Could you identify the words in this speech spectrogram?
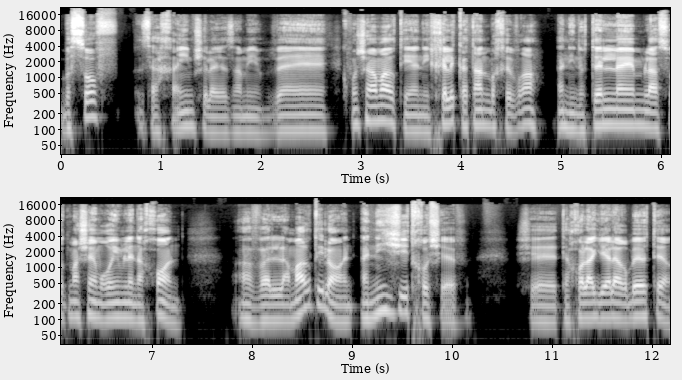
בסוף זה החיים של היזמים וכמו שאמרתי אני חלק קטן בחברה אני נותן להם לעשות מה שהם רואים לנכון אבל אמרתי לו אני אישית חושב שאתה יכול להגיע להרבה יותר.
